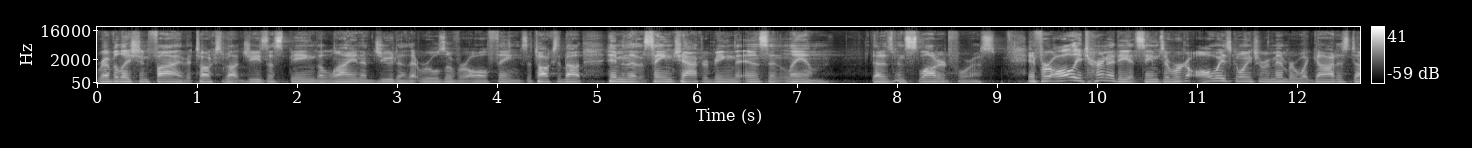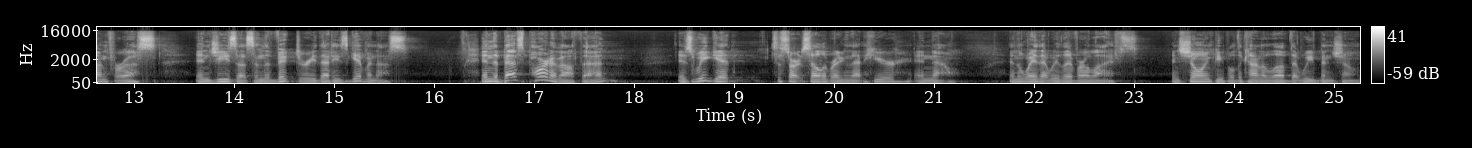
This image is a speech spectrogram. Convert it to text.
Revelation 5, it talks about Jesus being the lion of Judah that rules over all things. It talks about him in that same chapter being the innocent lamb that has been slaughtered for us. And for all eternity, it seems that we're always going to remember what God has done for us in Jesus and the victory that he's given us. And the best part about that is we get to start celebrating that here and now in the way that we live our lives and showing people the kind of love that we've been shown.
